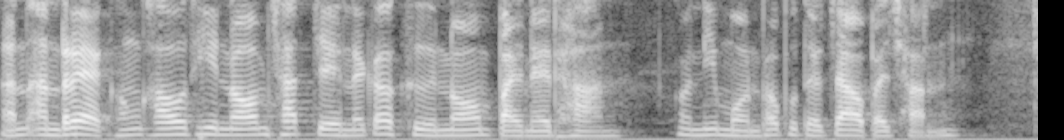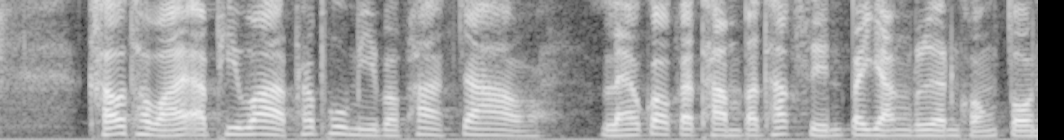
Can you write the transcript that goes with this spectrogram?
อันอันแรกของเขาที่น้อมชัดเจนเลยก็คือน้อมไปในทาน ก็นิมนต์พระพุทธเจ้าไปฉัน เขาถวายอภิวาทพระผู้มีพระภาคเจ้า แล้วก็กระทำประทักษิณไปยังเรือนของตน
